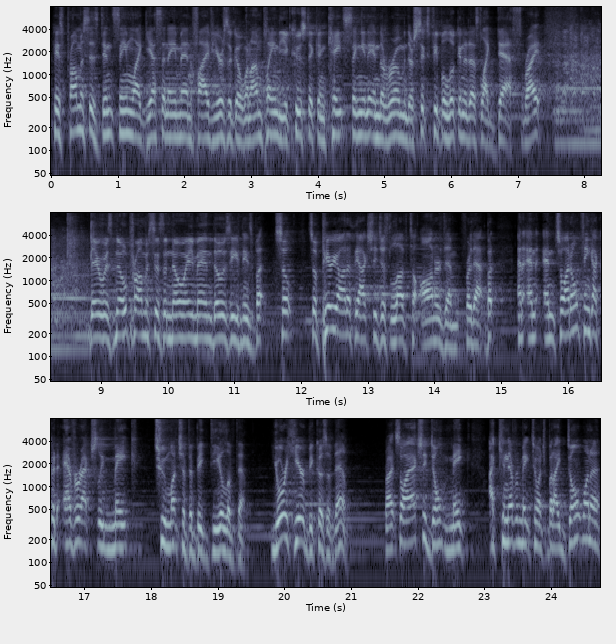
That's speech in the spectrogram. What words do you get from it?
his promises didn't seem like yes and amen five years ago when I'm playing the acoustic and Kate's singing in the room and there's six people looking at us like death, right? there was no promises and no amen those evenings. But so, so periodically, I actually just love to honor them for that. But, and, and, and so I don't think I could ever actually make too much of a big deal of them. You're here because of them, right? So I actually don't make, I can never make too much, but I don't want to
